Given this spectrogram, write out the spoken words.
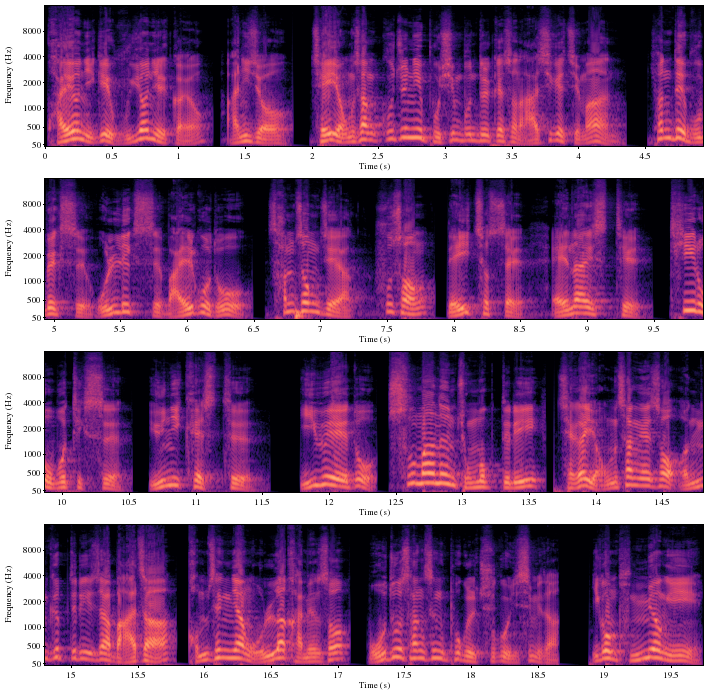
과연 이게 우연일까요? 아니죠. 제 영상 꾸준히 보신 분들께서는 아시겠지만 현대무백스, 올릭스 말고도 삼성제약, 후성, 네이처셀, NI스틸, T로보틱스, 유니퀘스트 이외에도 수많은 종목들이 제가 영상에서 언급드리자마자 검색량 올라가면서 모두 상승폭을 주고 있습니다. 이건 분명히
